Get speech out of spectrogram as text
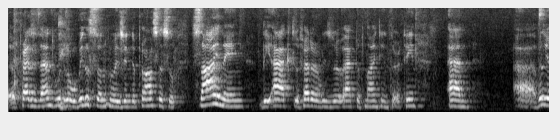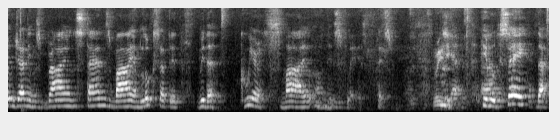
uh, President Woodrow Wilson, who is in the process of signing the Act, the Federal Reserve Act of 1913, and uh, William Jennings Bryan stands by and looks at it with a queer smile on his face. Face. Really? He would say that,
